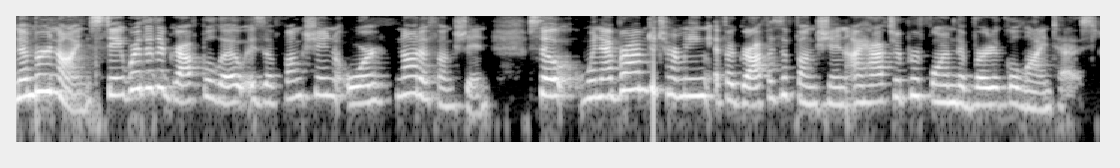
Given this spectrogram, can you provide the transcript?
Number nine, state whether the graph below is a function or not a function. So whenever I'm determining if a graph is a function, I have to perform the vertical line test.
